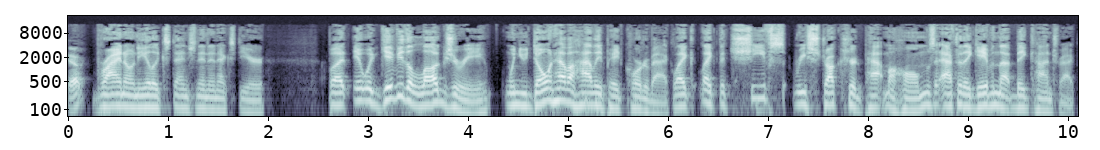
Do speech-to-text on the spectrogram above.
Yep. Brian O'Neill extension into next year. But it would give you the luxury when you don't have a highly paid quarterback. Like like the Chiefs restructured Pat Mahomes after they gave him that big contract.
